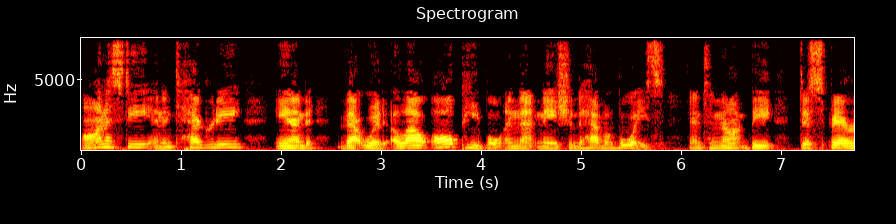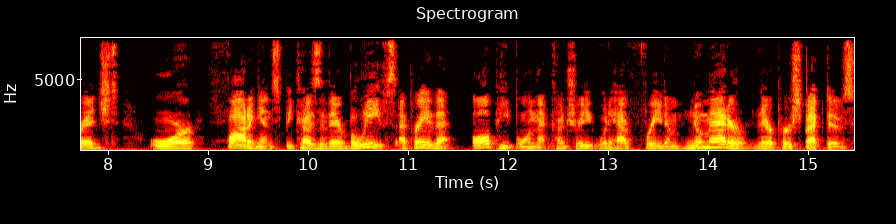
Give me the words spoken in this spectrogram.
honesty and integrity and that would allow all people in that nation to have a voice and to not be disparaged or fought against because of their beliefs. I pray that all people in that country would have freedom, no matter their perspectives.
